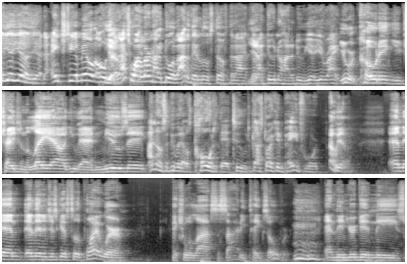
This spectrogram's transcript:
Yeah, yeah, yeah. The HTML. Oh, yeah. Yeah. That's why I learned how to do a lot of that little stuff that I Yeah. that I do know how to do. Yeah, you're right. You were coding, you changing the layout, you adding music. I know some people that was cold at that too. Guy started getting paid for it. Oh yeah. And then and then it just gets to the point where sexualized society takes over. Mm-hmm. And then you're getting these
